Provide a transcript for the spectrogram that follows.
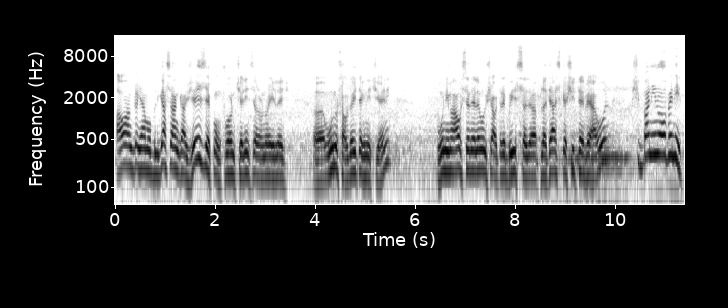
Au, i-am obligat să angajeze, conform cerințelor noi legi, uh, unul sau doi tehnicieni. Unii mai au SRL-ul și au trebuit să plătească și TVA-ul și banii nu au venit.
